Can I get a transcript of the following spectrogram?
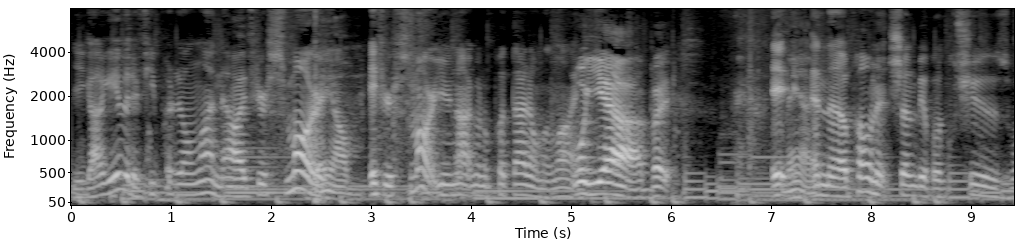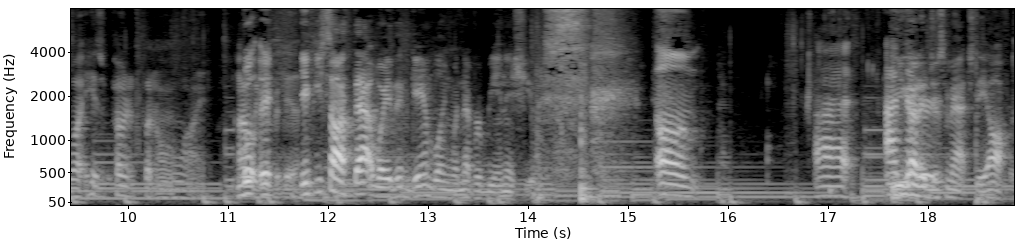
you gotta give it if you put it online. Now, if you're smart, Damn. if you're smart, you're not gonna put that on the line. Well, yeah, but It- man. and the opponent shouldn't be able to choose what his opponent's putting on the line. I well, would never i- do that. if you saw it that way, then gambling would never be an issue. Um, Uh, I you never, gotta just match the offer.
